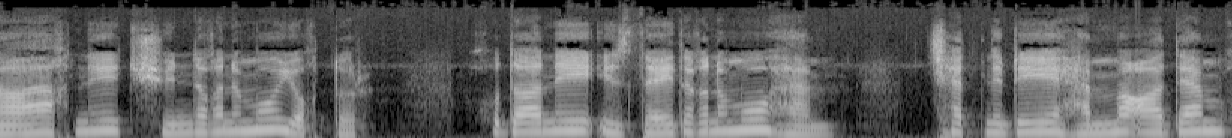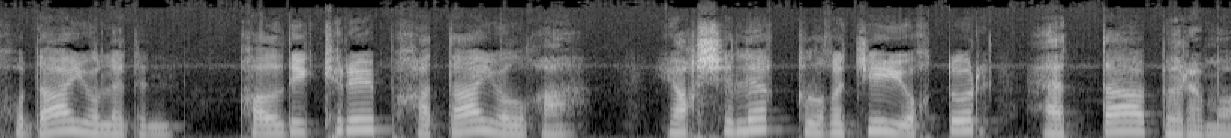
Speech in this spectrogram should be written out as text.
nahaqni tushundig'inimi yo'qdir. Xudoni izlaydiganimi ham. Чатнеде һәммә адем خدا юлыдан калды кириб хата юлга. Яхшылык кылгычы юктур, хәтта бүрәмо.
